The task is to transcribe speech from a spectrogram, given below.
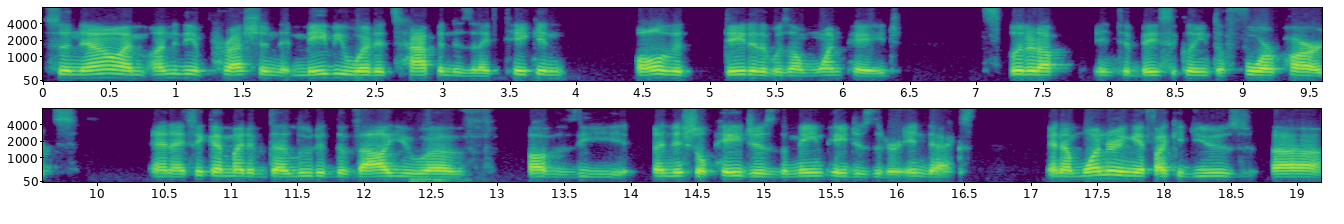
So now I'm under the impression that maybe what it's happened is that I've taken all the data that was on one page, split it up into basically into four parts, and I think I might have diluted the value of of the initial pages, the main pages that are indexed. And I'm wondering if I could use uh,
